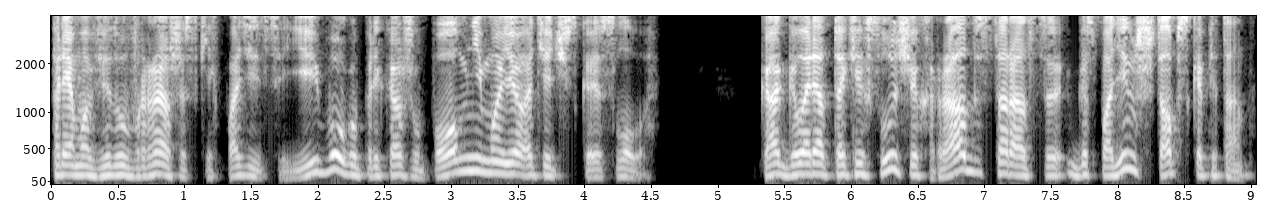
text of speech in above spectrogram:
Прямо в виду вражеских позиций. Ей-богу прикажу, помни мое отеческое слово. Как говорят в таких случаях, рад стараться, господин штабс-капитан.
